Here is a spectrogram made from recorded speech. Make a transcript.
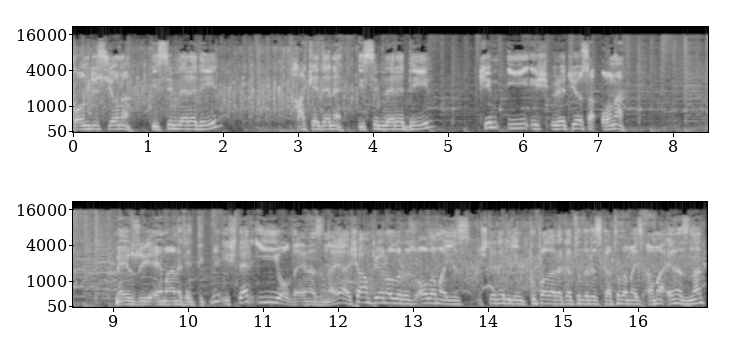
kondisyona, isimlere değil hak edene, isimlere değil kim iyi iş üretiyorsa ona mevzuyu emanet ettik mi işler iyi yolda en azından. Ya şampiyon oluruz olamayız işte ne bileyim kupalara katılırız katılamayız ama en azından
